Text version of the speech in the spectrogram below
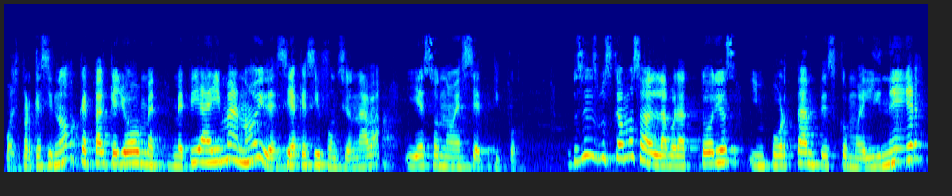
Pues porque si no, ¿qué tal que yo metía ahí mano y decía que sí funcionaba y eso no es ético? Entonces buscamos a laboratorios importantes como el INER,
